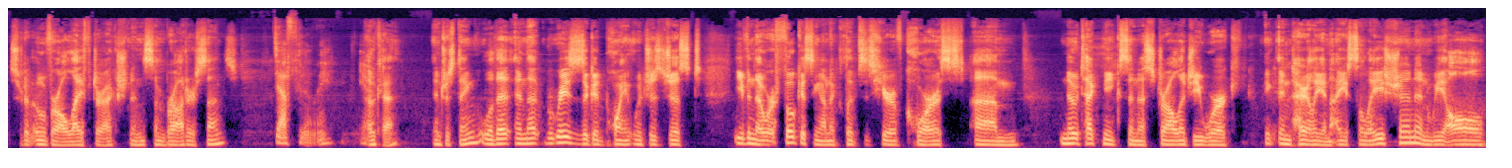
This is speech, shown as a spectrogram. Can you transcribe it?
sort of overall life direction in some broader sense. definitely. Yeah. Okay. Interesting. Well, that and that raises a good point, which is just even though we're focusing on eclipses here, of course, um, no techniques in astrology work entirely in isolation, and we all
